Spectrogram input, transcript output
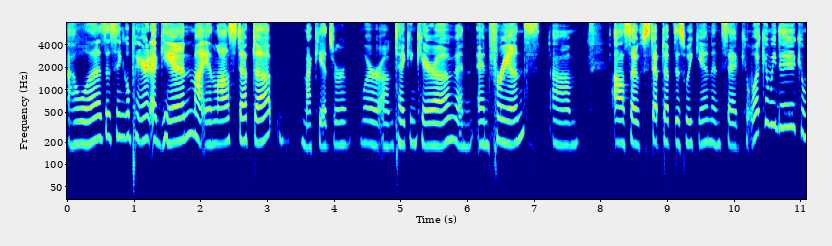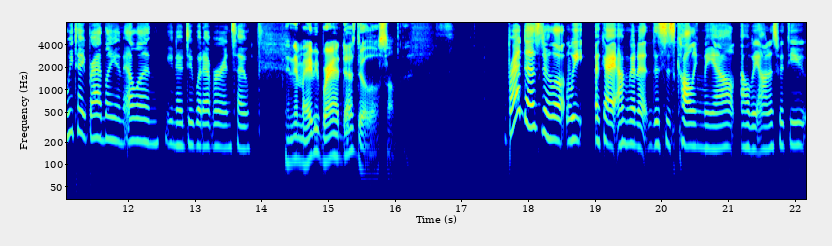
I was a single parent again. My in-laws stepped up. My kids were were um, taken care of, and and friends um, also stepped up this weekend and said, "Can- "What can we do? Can we take Bradley and Ella and you know do whatever?" And so And then maybe Brad does do a little something. Brad does do a little. We okay. I'm gonna. This is calling me out. I'll be honest with you.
